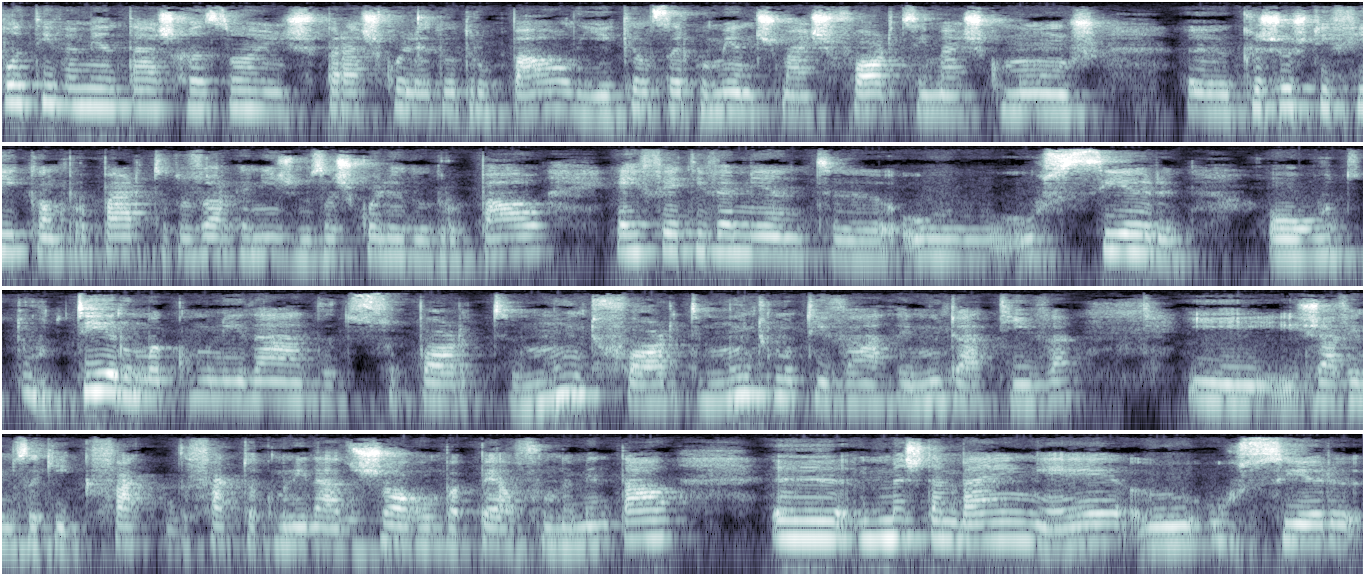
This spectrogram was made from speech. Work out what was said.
relativamente às razões para a escolha do Drupal e aqueles argumentos mais fortes e mais comuns eh, que justificam por parte dos organismos a escolha do Drupal é efetivamente o, o ser ou o, o, ter uma comunidade de suporte muito forte, muito motivada e muito ativa, e já vimos aqui que de facto a comunidade joga um papel fundamental, eh, mas também é o ser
